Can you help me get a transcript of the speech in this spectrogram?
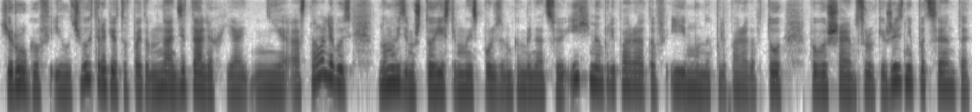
хирургов, и лучевых терапевтов, поэтому на деталях я не останавливаюсь, но мы видим, что если мы используем комбинацию и химиопрепаратов, и иммунных препаратов, то повышаем сроки жизни пациента,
